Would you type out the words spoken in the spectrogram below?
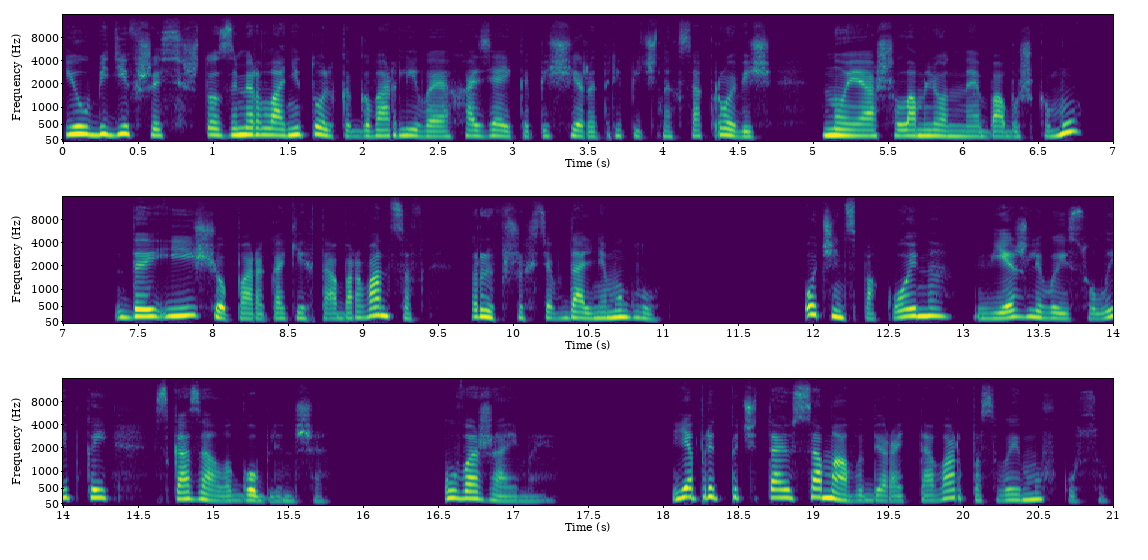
И убедившись, что замерла не только говорливая хозяйка пещеры тряпичных сокровищ, но и ошеломленная бабушка Му, да и еще пара каких-то оборванцев, рывшихся в дальнем углу. Очень спокойно, вежливо и с улыбкой сказала гоблинша. «Уважаемые, я предпочитаю сама выбирать товар по своему вкусу.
